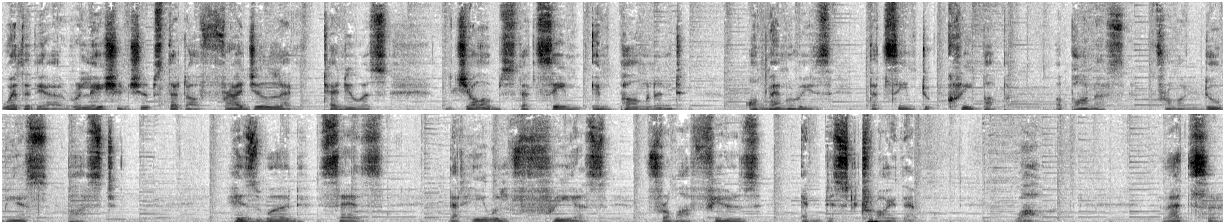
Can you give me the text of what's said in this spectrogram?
whether they are relationships that are fragile and tenuous, jobs that seem impermanent, or memories that seem to creep up upon us from a dubious past. His word says that He will free us from our fears and destroy them. Wow, that's a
